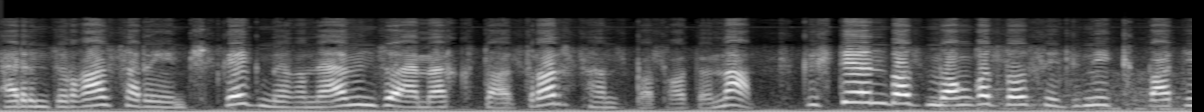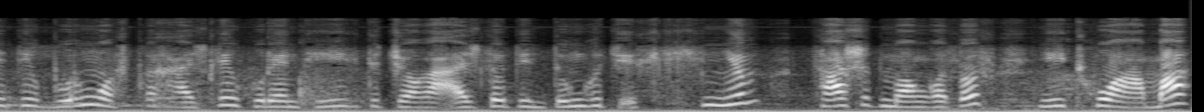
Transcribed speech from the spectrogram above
харин 6 сарын эмчилгээг 1800 Америк доллараар санал болгоод байна. Гэхдээ энэ бол Монгол улс эдний гепатитыг бүрэн устгах ажлын хүрээнд хийгдэж байгаа ажлуудын дөнгөж эхлэл юм. Цаашид Монгол улс нийт хүн амаа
